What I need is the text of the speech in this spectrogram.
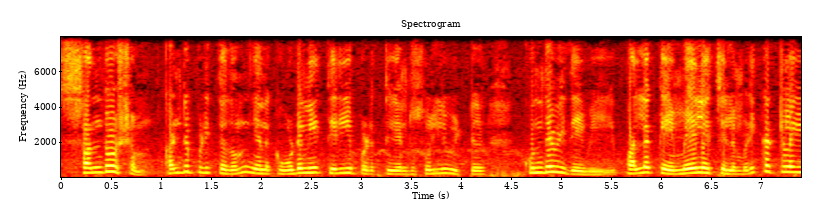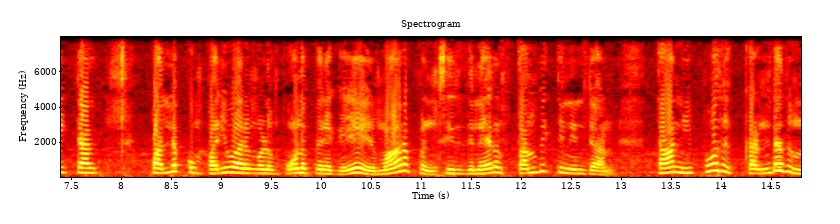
சந்தோஷம் கண்டுபிடித்ததும் எனக்கு உடனே தெரியப்படுத்து என்று சொல்லிவிட்டு குந்தவி தேவி பல்லக்கை மேலே செல்லும்படி கட்டளையிட்டாள். பல்லக்கும் பரிவாரங்களும் போன பிறகு மாரப்பன் சிறிது நேரம் ஸ்தம்பித்து நின்றான். தான் இப்போது கண்டதும்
